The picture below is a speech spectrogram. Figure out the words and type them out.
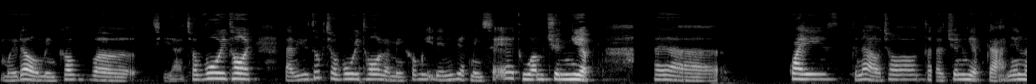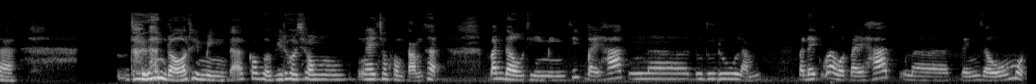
mới đầu mình cover chỉ là cho vui thôi, làm YouTube cho vui thôi và mình không nghĩ đến việc mình sẽ thu âm chuyên nghiệp hay là quay thế nào cho thật là chuyên nghiệp cả nên là thời gian đó thì mình đã cover video trong ngay trong phòng tắm thật. Ban đầu thì mình thích bài hát uh, Du Du Du lắm và đây cũng là một bài hát mà đánh dấu một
